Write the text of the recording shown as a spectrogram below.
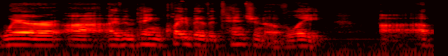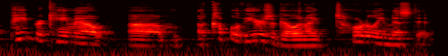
where uh, I've been paying quite a bit of attention of late. Uh, a paper came out um, a couple of years ago, and I totally missed it.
